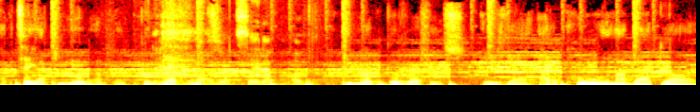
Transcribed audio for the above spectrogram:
I can tell you, I give you a, a, a good reference. I was about to say that. Oven. give you like a good reference is that I had a pool in my backyard.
